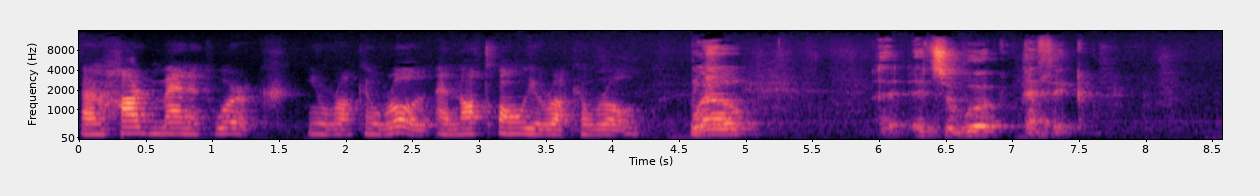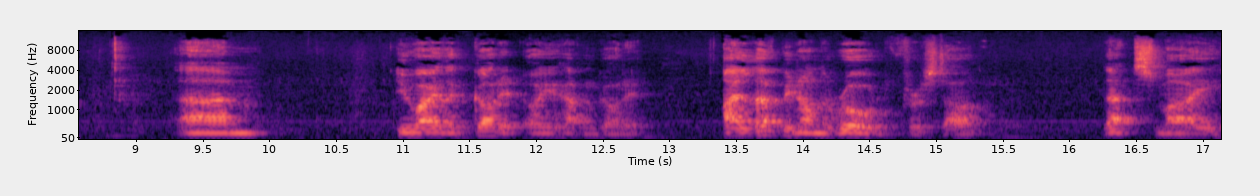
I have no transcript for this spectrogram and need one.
a hard man at work in rock and roll, and not only rock and roll. Well, uh, it's a work ethic. Um, you either got it or you haven't got it. I love being on the road for a start. That's my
